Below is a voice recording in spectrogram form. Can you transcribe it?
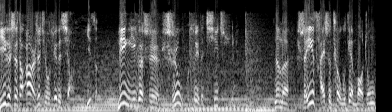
一个是他二十九岁的小姨子，另一个是十五岁的妻侄女。那么，谁才是特务电报中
